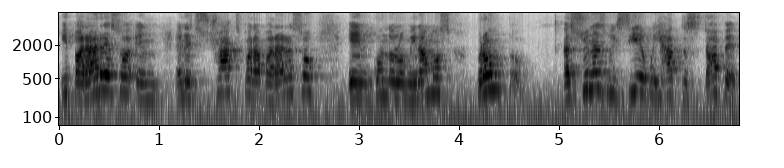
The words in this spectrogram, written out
y parar eso en, en its tracks, para parar eso en cuando lo miramos pronto. As soon as we see it, we have to stop it.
